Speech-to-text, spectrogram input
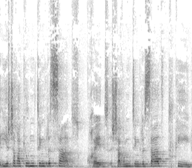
e achava aquilo muito engraçado, correto? Achava muito engraçado porque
